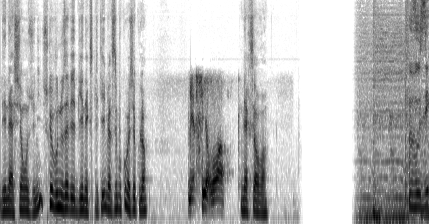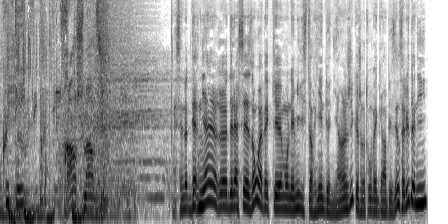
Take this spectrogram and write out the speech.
des Nations unies? Ce que vous nous avez bien expliqué. Merci beaucoup, Monsieur Coulon. Merci, au revoir. Merci, au revoir. Vous écoutez Franchement dit. C'est notre dernière euh, de la saison avec euh, mon ami l'historien Denis Anger, que je retrouve avec grand plaisir. Salut, Denis.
